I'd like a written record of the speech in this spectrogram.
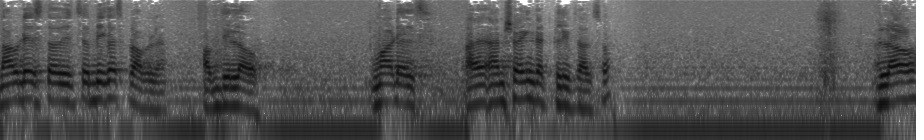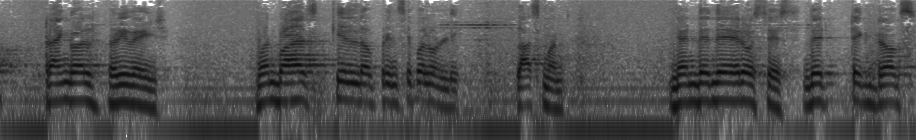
Nowadays, the, it's the biggest problem of the love. Models. I, I'm showing that clips also. Love, triangle, revenge. One boy has killed a principal only last month. Then, then the air. They take drugs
